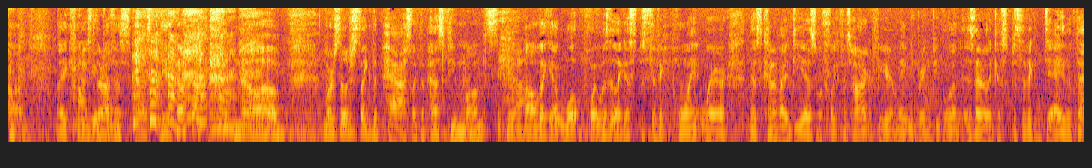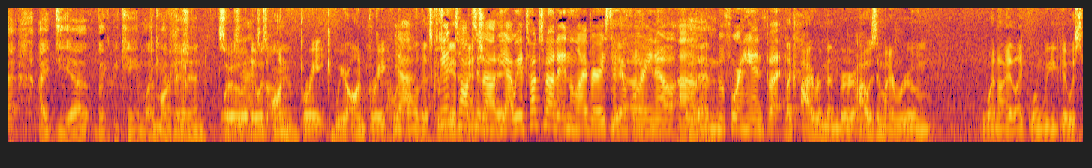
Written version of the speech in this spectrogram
Um, like Five-year throughout this past. no, um, more so just like the past, like the past few months. Yeah. Uh, like at what point was it like a specific point where this kind of ideas with like photography or maybe bringing people in? Is there like a specific day that that idea like became like the a market. vision? So Or it, it was on break. We were on break when all of this because we we, had, talked about it. yeah we had talked about it in the library second Yeah. floor you know um, then- beforehand but like I remember I was in my room when I like when we it was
